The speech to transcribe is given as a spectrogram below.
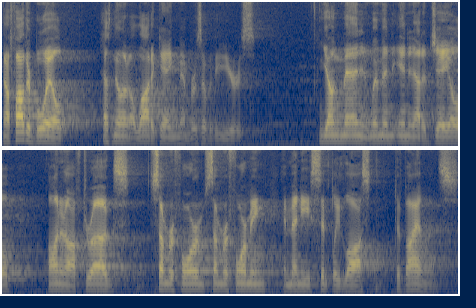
Now, Father Boyle has known a lot of gang members over the years young men and women in and out of jail, on and off drugs, some reformed, some reforming, and many simply lost to violence.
